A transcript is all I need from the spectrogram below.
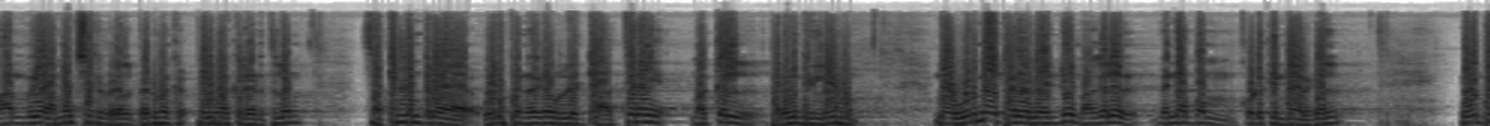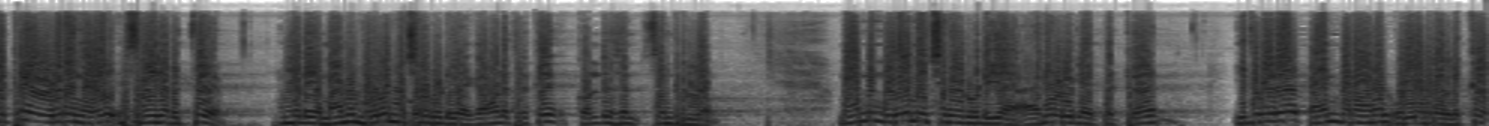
மாண்புமிகு அமைச்சர்கள் பெருமக்கள் பெருமக்களிடத்திலும் சட்டமன்ற உறுப்பினர்கள் உள்ளிட்ட அத்தனை மக்கள் பிரதிநிதிகளும் இந்த உரிமை தொகை வேண்டி மகளிர் விண்ணப்பம் கொடுக்கின்றார்கள். இது பற்றிய விவரங்களை சேகரித்து நம்முடைய மாநில முதலமைச்சருடைய கவனத்திற்கு கொண்டு சென்றுள்ளோம். மாநில முதலமைச்சர் அவருடைய அறிவுரைகளை பெற்று இதுவரை பயன்பெறாமல் உள்ளவர்களுக்கு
